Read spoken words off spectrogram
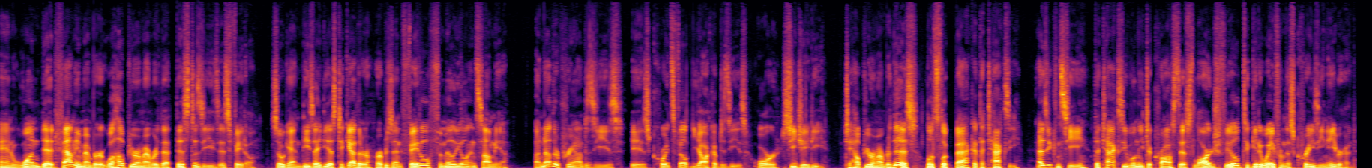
And one dead family member will help you remember that this disease is fatal. So again, these ideas together represent fatal familial insomnia. Another prion disease is Creutzfeldt-Jakob disease, or CJD. To help you remember this, let's look back at the taxi. As you can see, the taxi will need to cross this large field to get away from this crazy neighborhood.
